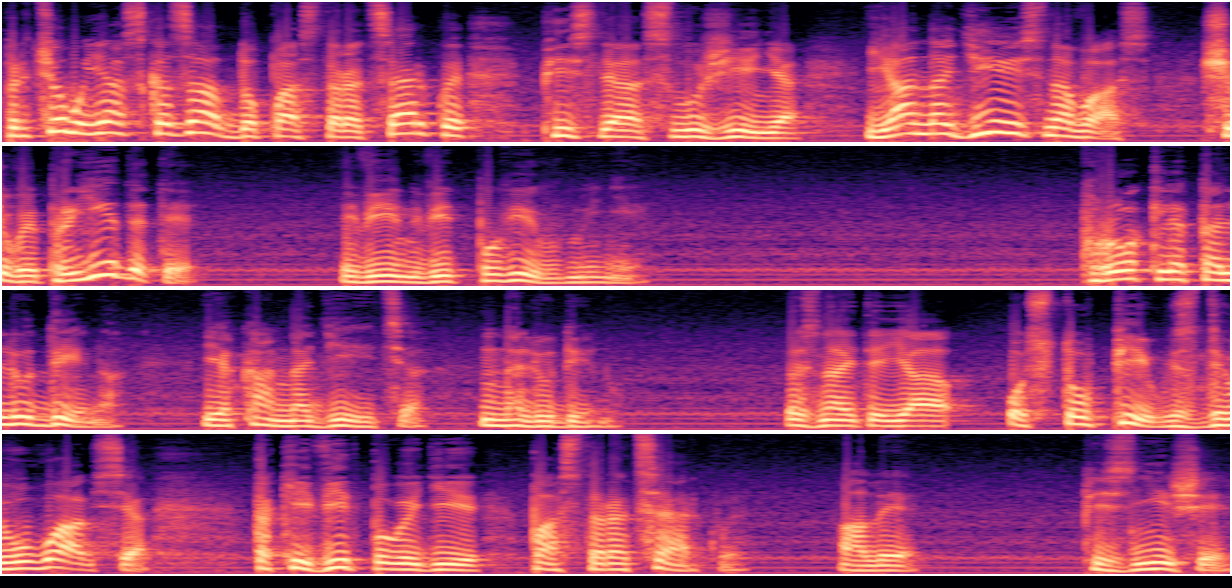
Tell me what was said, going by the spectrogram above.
При цьому я сказав до пастора церкви після служіння: я надіюсь на вас, що ви приїдете. Він відповів мені. Проклята людина, яка надіється на людину. Ви знаєте, я остовпів, здивувався такі відповіді пастора церкви. Але пізніше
